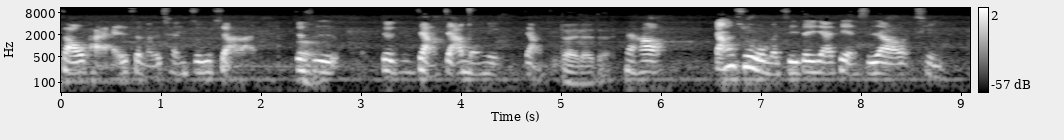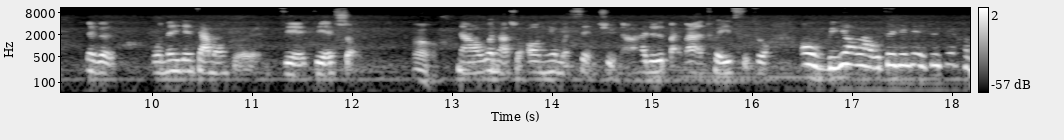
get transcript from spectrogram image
招牌还是什么的承租下来，就是、就是这样加盟你这样子。对对对，然后当初我们其实这一家店是要请那个我那间加盟主的人接接手，嗯，然后问他说：“哦，你有没有兴趣？”然后他就是百般的推辞说：“哦，不要啦，我这间店最近很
